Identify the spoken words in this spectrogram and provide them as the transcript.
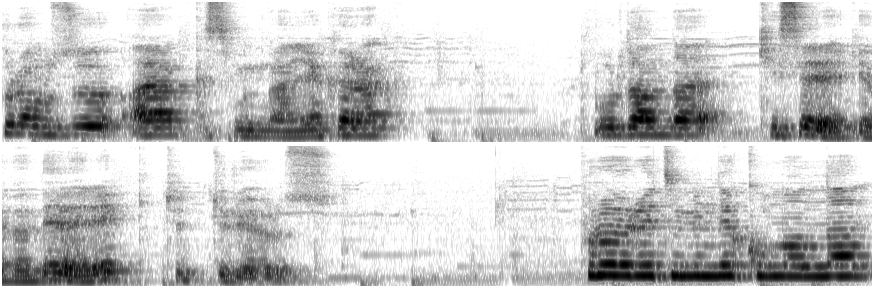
Promuzu ayak kısmından yakarak buradan da keserek ya da delerek tüttürüyoruz. Pro üretiminde kullanılan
